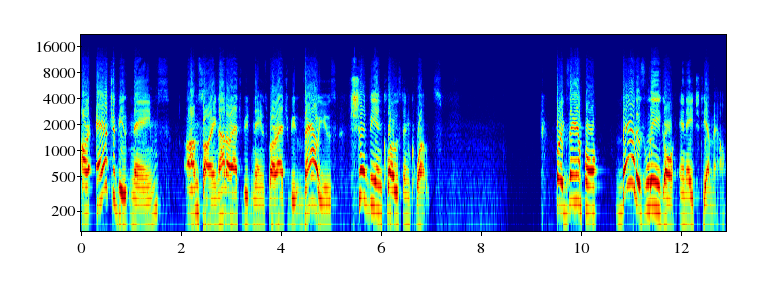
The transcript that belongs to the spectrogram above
our attribute names I'm sorry, not our attribute names, but our attribute values should be enclosed in quotes. For example, that is legal in HTML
